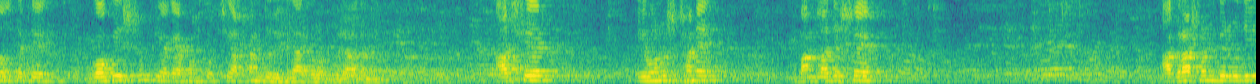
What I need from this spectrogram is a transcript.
তল থেকে গভীর শুক্রিয়া জ্ঞাপন করছি। আলহামদুলিল্লাহ রব্বুল আলমী আজকের এই অনুষ্ঠানে বাংলাদেশের আগ্রাসন বিরোধী,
